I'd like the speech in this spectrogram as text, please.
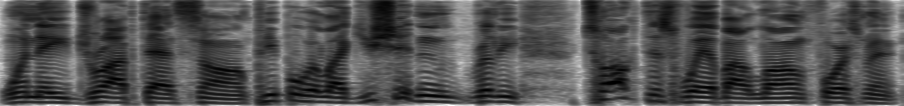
when they dropped that song. People were like, you shouldn't really talk this way about law enforcement.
